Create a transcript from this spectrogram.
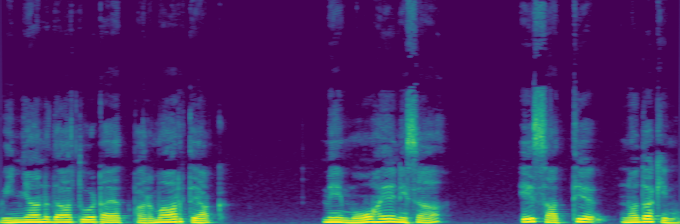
විඥාන ධාතුවට අයත් පරමාර්ථයක් මේ මෝහය නිසා ඒ සත්‍ය නොදකිමු.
